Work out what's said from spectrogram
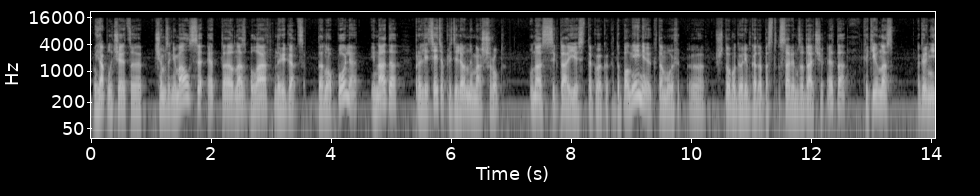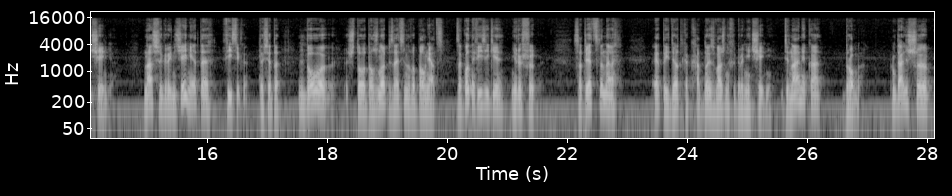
Я, получается, чем занимался, это у нас была навигация. Дано поле, и надо пролететь определенный маршрут. У нас всегда есть такое как дополнение к тому, э, что мы говорим, когда ставим задачи, это какие у нас ограничения. Наши ограничения — это физика, то есть это то, что должно обязательно выполняться. Законы физики нерешимы. Соответственно, это идет как одно из важных ограничений. Динамика дробна. Дальше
